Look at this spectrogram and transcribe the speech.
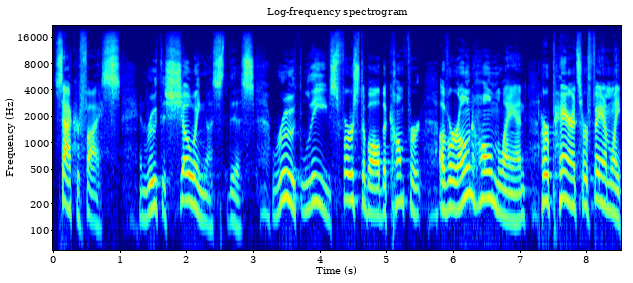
sacrifice. And Ruth is showing us this. Ruth leaves, first of all, the comfort of her own homeland, her parents, her family,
